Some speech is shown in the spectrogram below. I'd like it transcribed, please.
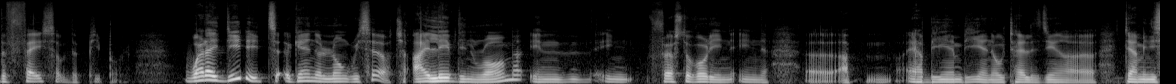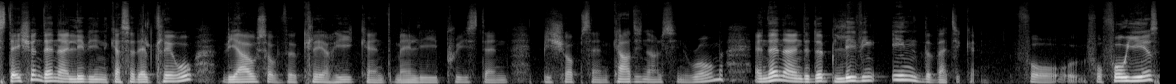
the faith of the people. What I did, it's again a long research. I lived in Rome, in, in first of all in, in uh, Airbnb and hotels near uh, Termini Station. Then I lived in Casa del Clero, the house of the cleric and mainly priests and bishops and cardinals in Rome. And then I ended up living in the Vatican for for four years.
